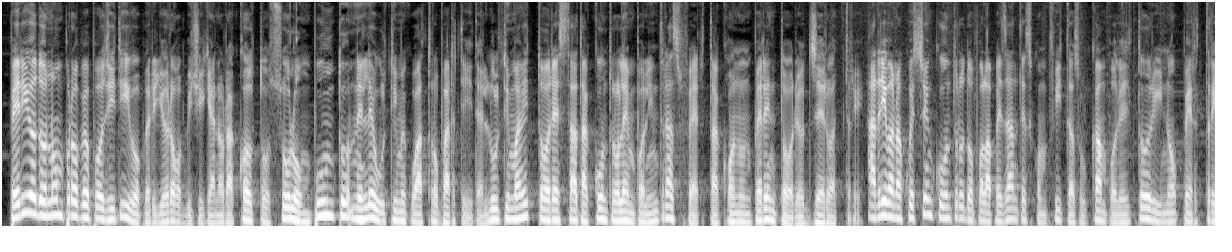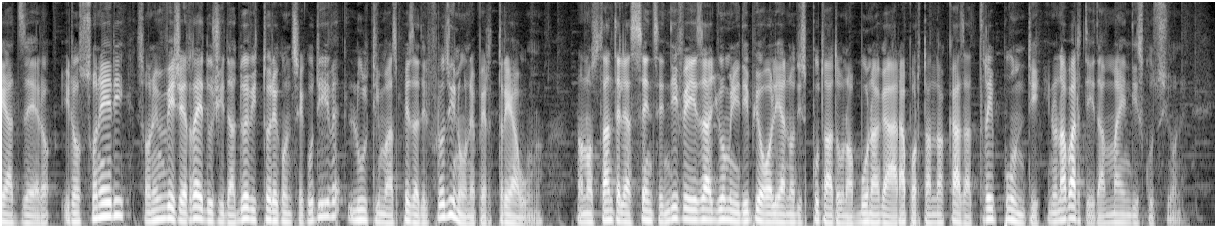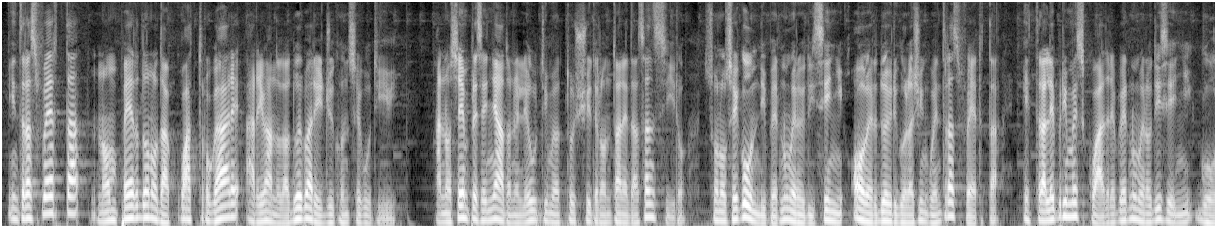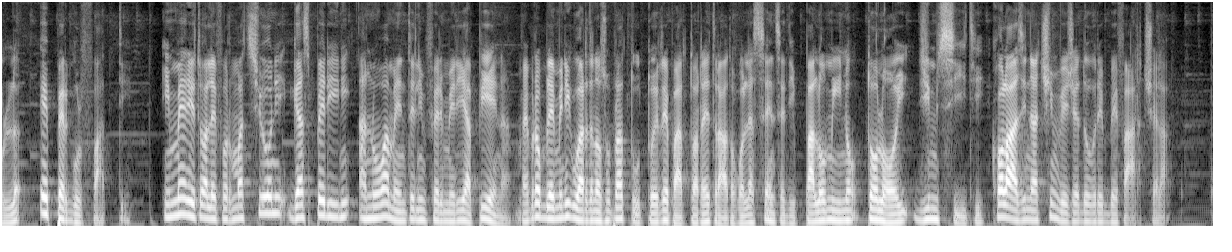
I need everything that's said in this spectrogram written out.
Periodo non proprio positivo per gli orobici che hanno raccolto solo un punto nelle ultime quattro partite. L'ultima vittoria è stata contro l'Empoli in trasferta con un perentorio 0-3. Arrivano a questo incontro dopo la pesante sconfitta sul campo del Torino per 3-0. I rossoneri sono invece reduci da due vittorie consecutive, l'ultima a spesa del Frosinone per 3-1. Nonostante le assenze in difesa, gli uomini di Pioli hanno disputato una buona gara portando a casa tre punti in una partita mai in discussione. In trasferta non perdono da quattro gare arrivando da due pareggi consecutivi. Hanno sempre segnato nelle ultime otto uscite lontane da San Siro, sono secondi per numero di segni over 2,5 in trasferta e tra le prime squadre per numero di segni gol e per gol fatti. In merito alle formazioni, Gasperini ha nuovamente l'infermeria piena, ma i problemi riguardano soprattutto il reparto arretrato con le assenze di Palomino, Toloi, Jim City. Kolasinac invece dovrebbe farcela.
